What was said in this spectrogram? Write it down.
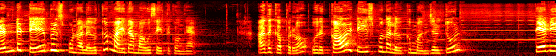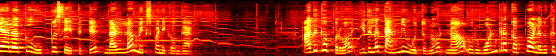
ரெண்டு டேபிள் ஸ்பூன் அளவுக்கு மைதா மாவு சேர்த்துக்கோங்க. அதுக்கப்புறம் ஒரு கால் டீஸ்பூன் அளவுக்கு மஞ்சள் தூள் தேவையளவுக்கு உப்பு சேர்த்துட்டு நல்லா மிக்ஸ் பண்ணிக்கோங்க. அதுக்கப்புறம் இதில் தண்ணி ஊற்றணும் நான் ஒரு ஒன்றரை கப்பு அளவுக்கு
